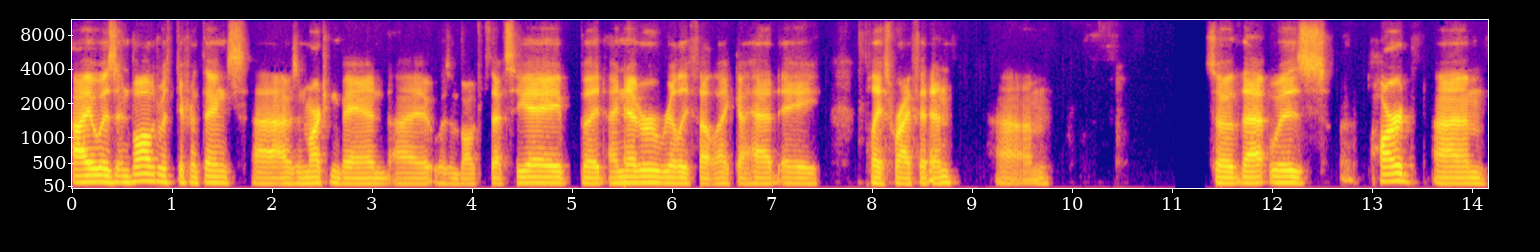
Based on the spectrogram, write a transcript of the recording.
I was involved with different things. Uh, I was in marching band. I was involved with FCA, but I never really felt like I had a place where I fit in. Um, so that was hard. Um,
